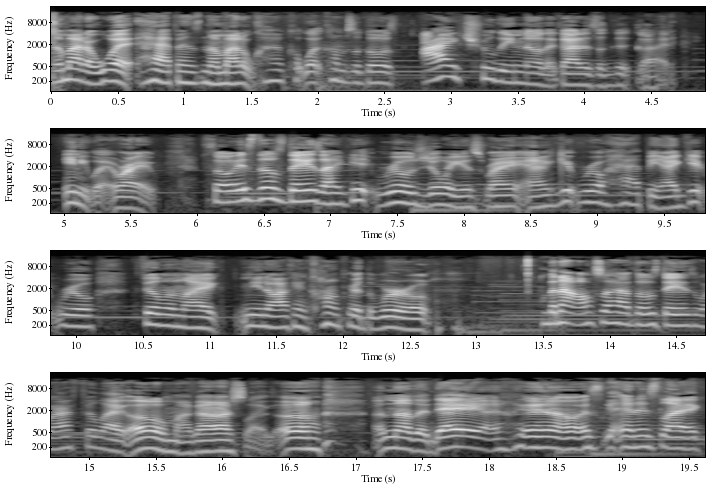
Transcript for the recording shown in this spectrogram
No matter what happens no matter what comes or goes i truly know that god is a good god anyway, right? So it's those days I get real joyous, right? And I get real happy. I get real feeling like, you know, I can conquer the world. But I also have those days where I feel like, oh my gosh, like, uh, another day, you know, it's, and it's like,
